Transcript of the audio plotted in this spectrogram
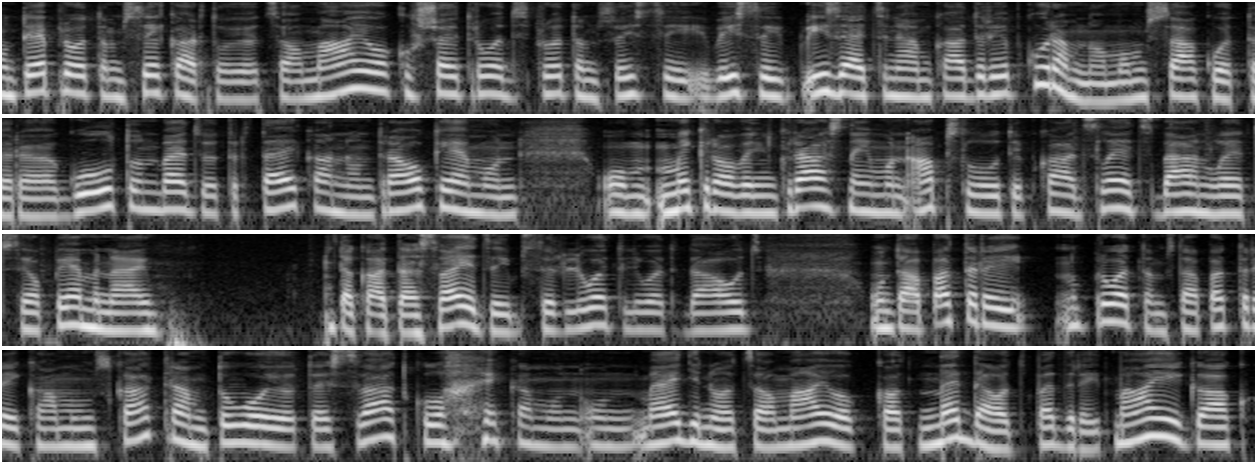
un tie, protams, iekārtojot savu mājokli, šeit rodas, protams, visi, visi izaicinājumi, kāda ir jebkuram no mums, sākot ar gultu un beidzot ar teikanu un traukiem un, un mikroviļņu krāsnīm un absolūti kādas lietas, bērnu lietas jau pieminēju. Tā kā tās vajadzības ir ļoti, ļoti daudz. Un tāpat arī, nu, protams, tāpat arī kā mums katram, tuvojoties svētku laikam un, un mēģinot savu mājokli kaut nedaudz padarīt mājīgāku,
